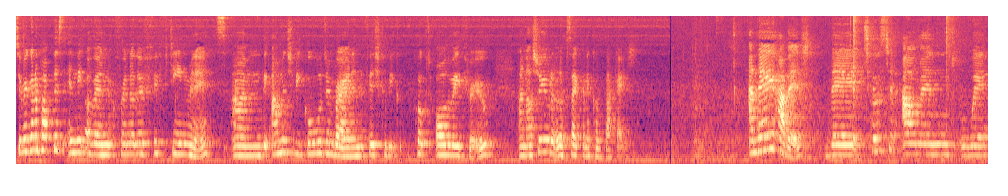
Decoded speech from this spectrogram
So we're going to pop this in the oven for another 15 minutes. Um, the almond should be golden brown and the fish could be cooked all the way through. And I'll show you what it looks like when it comes back out. And there you have it, the toasted almond with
